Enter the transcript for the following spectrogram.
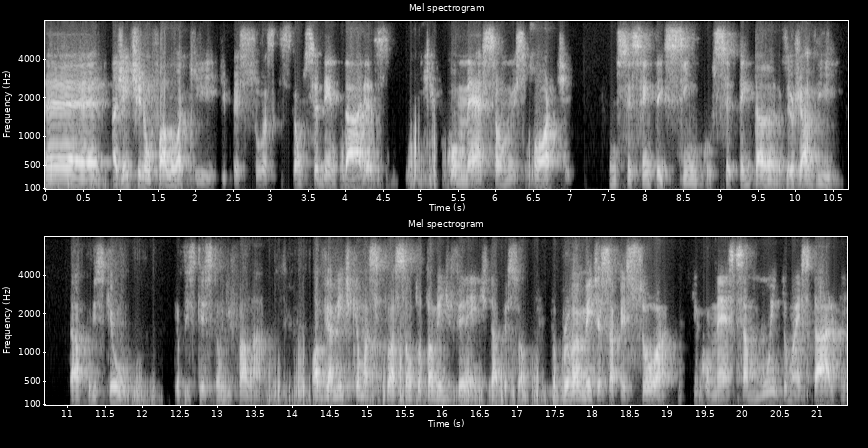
É, a gente não falou aqui de pessoas que estão sedentárias, que começam no esporte com 65, 70 anos. Eu já vi, tá? Por isso que eu, eu fiz questão de falar. Obviamente que é uma situação totalmente diferente, tá, pessoal? Então, provavelmente essa pessoa que começa muito mais tarde,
